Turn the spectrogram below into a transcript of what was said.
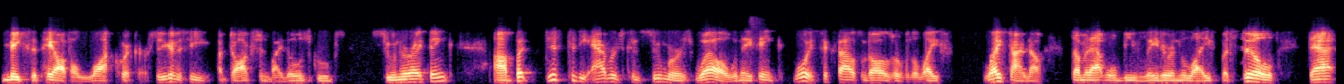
makes the payoff a lot quicker. So you're going to see adoption by those groups sooner, I think. Uh, but just to the average consumer as well, when they think, boy, six thousand dollars over the life lifetime. Now, some of that will be later in the life, but still, that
